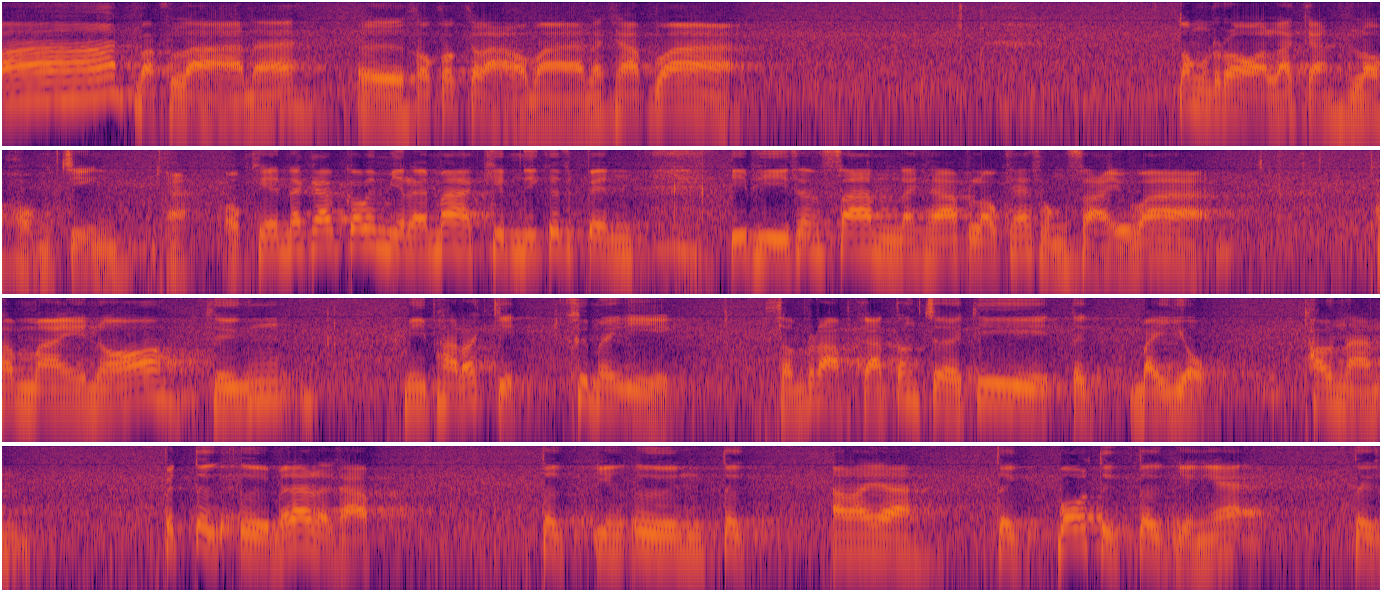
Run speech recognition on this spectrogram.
ป๊าดบักหลานะเออเขาก็กล่าวมานะครับว่า ต้องรอแล้วกันรอของจริงอะโอเคนะครับก็ไม่มีอะไรมากคลิปนี้ก็จะเป็น EP สั้นๆนะครับ เราแค่สงสัยว่าทำไมเนาะถึงมีภารกิจขึ้นมาอีกสำหรับการต้องเจอที่ตึกใบหยกเท่านั้นเป็นตึกอื่นไม่ได้เหรอครับ ตึกอย่างอื่นตึกอะไรอะตึกโป๊ะตึกตึกอย่างเงี้ย ตึก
